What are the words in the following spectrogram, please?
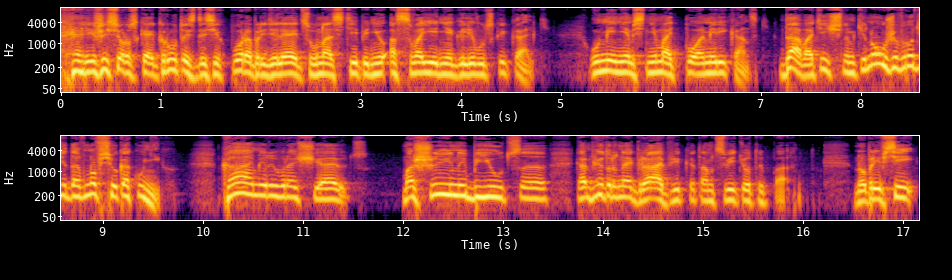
режиссерская крутость до сих пор определяется у нас степенью освоения голливудской кальки, умением снимать по-американски. Да, в отечественном кино уже вроде давно все как у них. Камеры вращаются, машины бьются, компьютерная графика там цветет и пахнет. Но при всей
